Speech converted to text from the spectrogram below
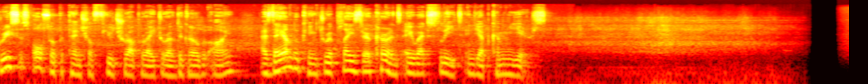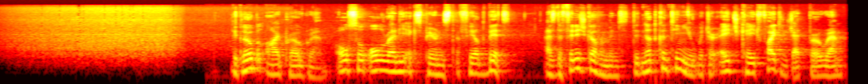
Greece is also a potential future operator of the GlobalEye, as they are looking to replace their current AWACS fleet in the upcoming years. The GlobalEye program also already experienced a failed bid, as the Finnish government did not continue with their HX fighter jet program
